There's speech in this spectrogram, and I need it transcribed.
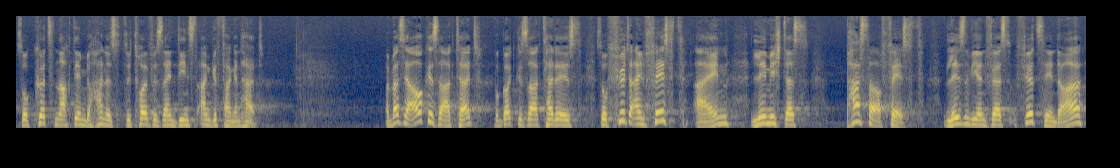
so kurz nachdem Johannes der Teufel seinen Dienst angefangen hat. Und was er auch gesagt hat, wo Gott gesagt hatte, ist, so führte ein Fest ein, nämlich das Passafest. Lesen wir in Vers 14 da,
